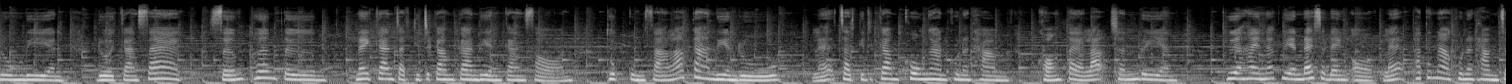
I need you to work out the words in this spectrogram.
โรงเรียน โดยการแทรก เสริมเพิ่มเติม ในการจัดกิจกรรมการเรียนการสอน ทุกกลุ่มสาระการเรียนรู้ และจัดกิจกรรมโครงงานคุณธรรมของแต่ละชั้นเรียน เพื่อให้นักเรียนได้แสดงออกและพัฒนาคุณธรรมจ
